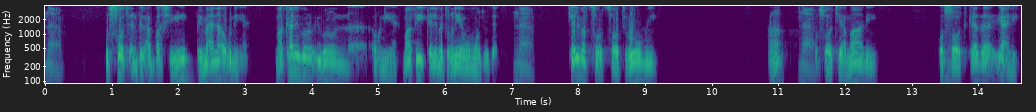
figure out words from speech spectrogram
نعم. والصوت عند العباسيين بمعنى أغنية. ما كانوا يقولون يقولون أغنية. ما في كلمة أغنية مو موجودة. نعم. كلمة صوت صوت رومي ها؟ نعم. وصوت يماني وصوت كذا يعني.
